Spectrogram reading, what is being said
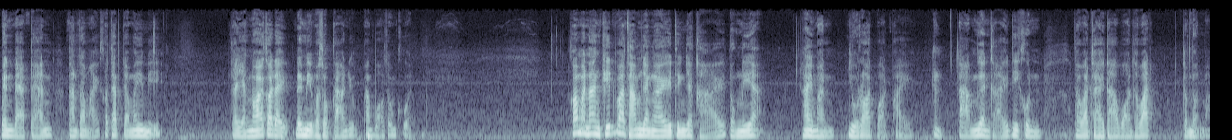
เป็นแบบแผนทันสมัยก็แทบจะไม่มี แต่อย่างน้อยก็ได้ได้มีประสบการณ์อยู่บางพอสมควร ก็มานั่งคิดว่าทำยังไงถึงจะขายตรงนี้ให้มันอยู่รอดปลอดภัย ตามเงื่อนไขที่คุณทวัชชัยถาวรทวัฒกำหนดมา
